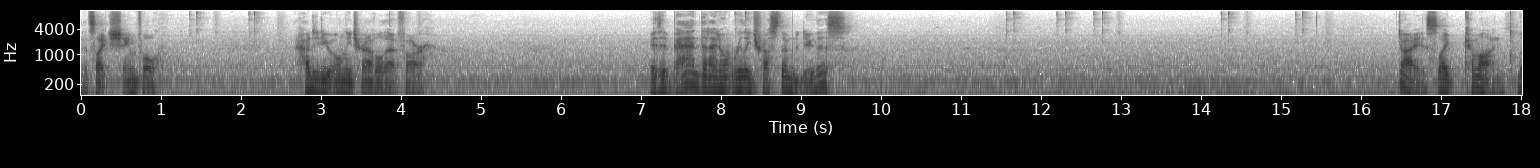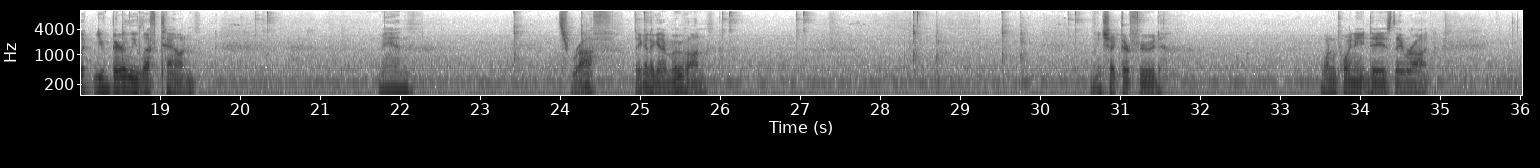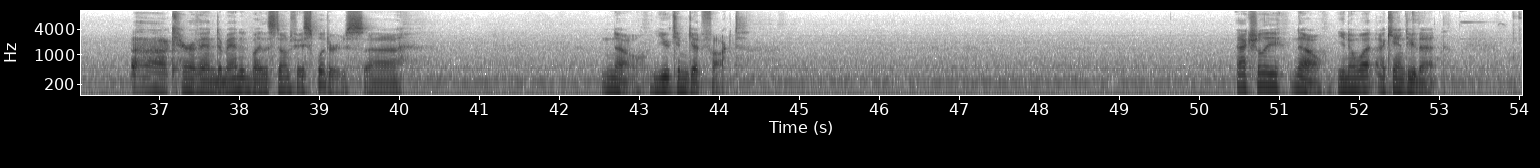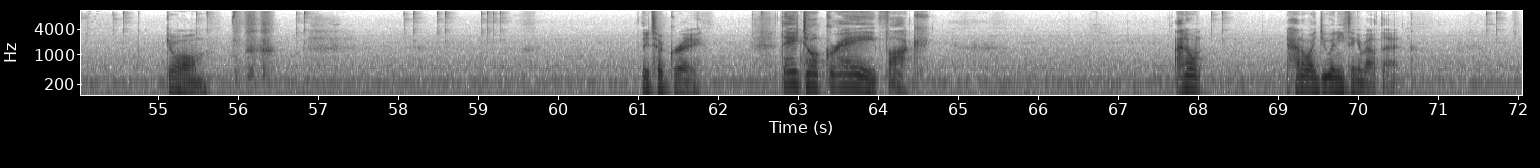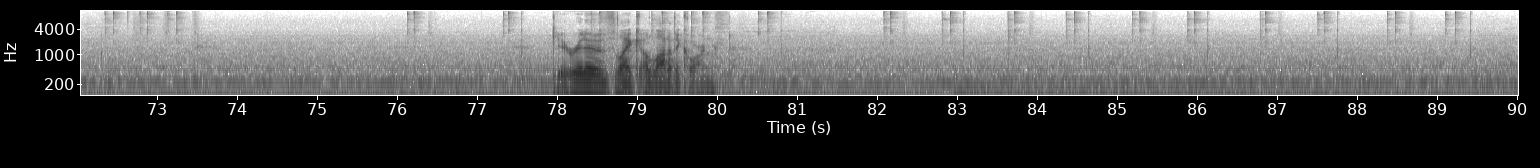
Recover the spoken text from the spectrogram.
That's like shameful. How did you only travel that far? Is it bad that I don't really trust them to do this? Guys, like, come on. Look, you barely left town. Man. It's rough. They gotta get a move on. Let me check their food. 1.8 days they rot. Uh, caravan demanded by the Stoneface Splitters. Uh, no, you can get fucked. Actually, no. You know what? I can't do that. Go home. they took Gray. They took Gray! Fuck! I don't... How do I do anything about that? Get rid of, like, a lot of the corn.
